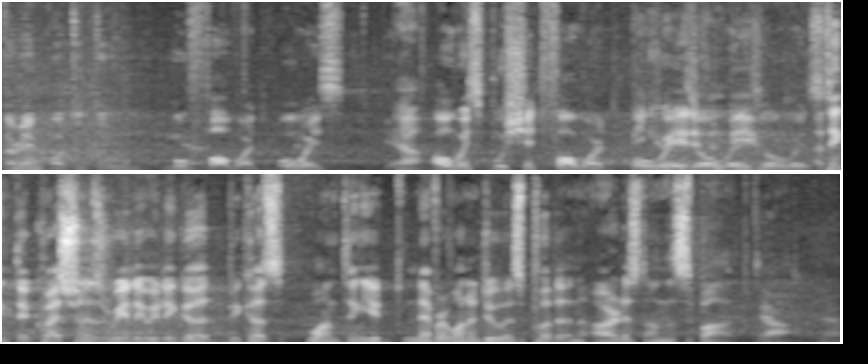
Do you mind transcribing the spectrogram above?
Very important to move forward, always. Yeah. Always push it forward. Be always, always, always. I think the question is really, really good because one thing you never want to do is put an artist on the spot. yeah, yeah.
